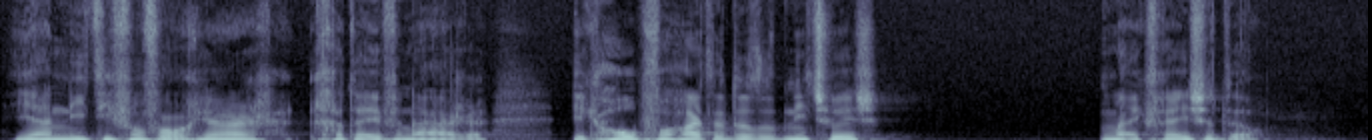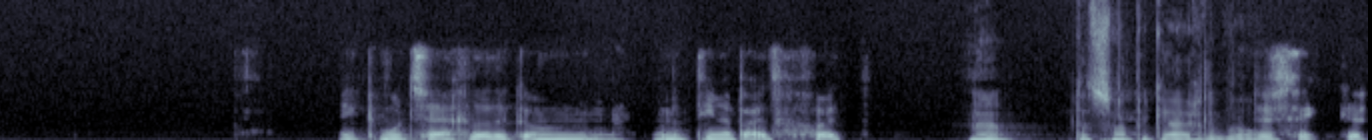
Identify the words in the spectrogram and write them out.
ja, niet die van vorig jaar gaat evenaren. Ik hoop van harte dat het niet zo is, maar ik vrees het wel. Ik moet zeggen dat ik hem mijn team heb uitgegooid. Nou, dat snap ik eigenlijk wel. Dus ik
